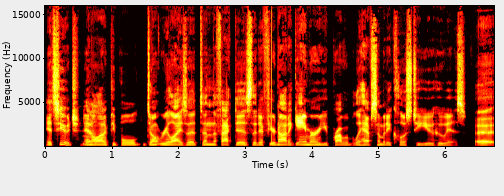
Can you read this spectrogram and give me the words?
it's huge, yeah. and a lot of people don't realize it. And the fact is that if you're not a gamer, you probably have somebody close to you who is. Uh,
